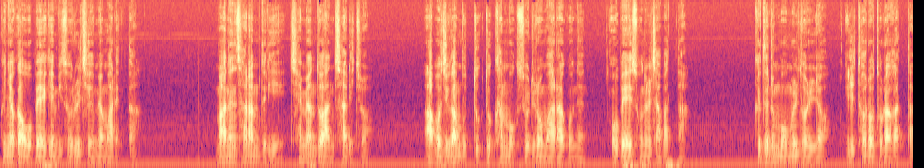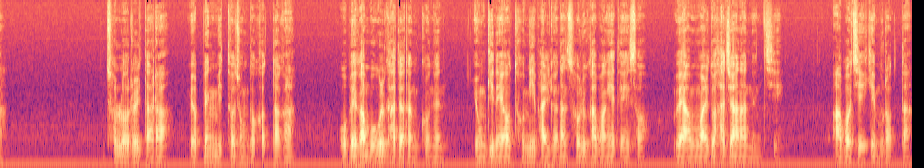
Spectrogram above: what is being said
그녀가 오베에게 미소를 지으며 말했다. 많은 사람들이 체면도 안 차리죠. 아버지가 무뚝뚝한 목소리로 말하고는 오베의 손을 잡았다. 그들은 몸을 돌려 일터로 돌아갔다. 철로를 따라 몇백 미터 정도 걷다가 오베가 목을 가다듬고는 용기 내어 톰이 발견한 서류 가방에 대해서 왜 아무 말도 하지 않았는지 아버지에게 물었다.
